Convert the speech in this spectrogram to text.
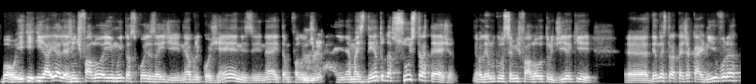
Bom, e, e aí, ali, a gente falou aí muitas coisas aí de neoglicogênese, né? E estamos falando uhum. de carne, né? Mas dentro da sua estratégia, eu lembro que você me falou outro dia que é, dentro da estratégia carnívora,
